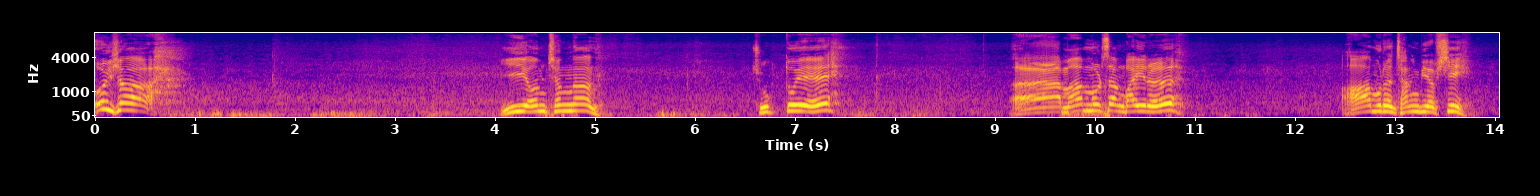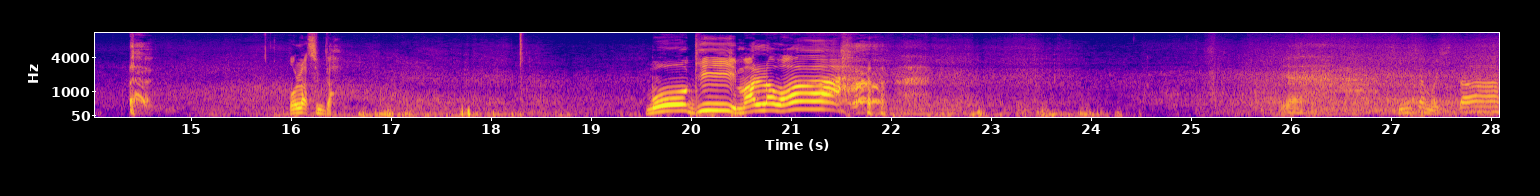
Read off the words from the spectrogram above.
어이샤! 이 엄청난 죽도의 아 만물상 바위를 아무런 장비 없이 올랐습니다. 목이 말라와. 야, 진짜 멋있다.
